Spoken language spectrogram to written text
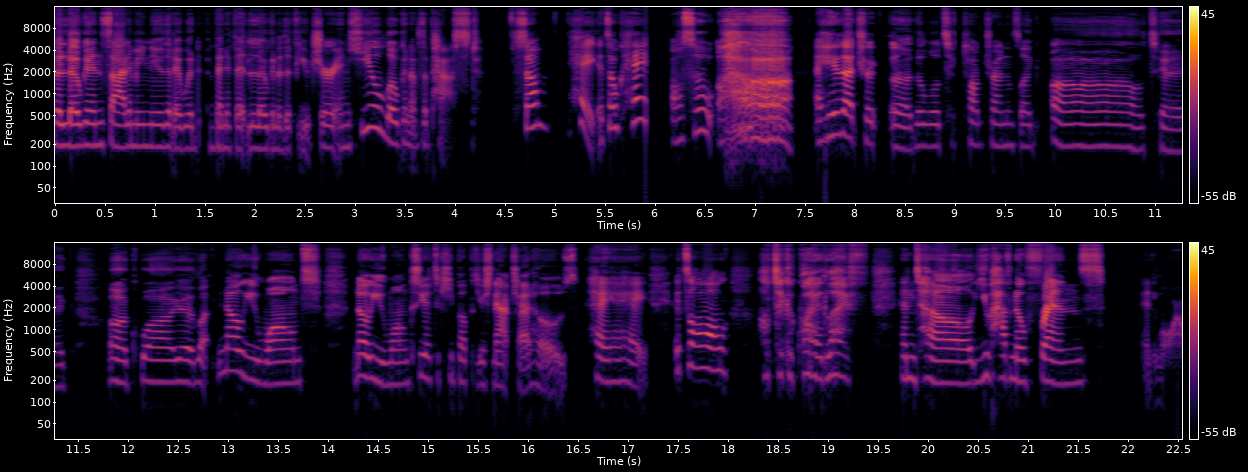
the Logan inside of me knew that it would benefit Logan of the future and heal Logan of the past. So, hey, it's okay. Also, uh, I hate that trick, uh, the little TikTok trend. It's like, I'll take a quiet life. No, you won't. No, you won't, because you have to keep up with your Snapchat hoes. Hey, hey, hey. It's all, I'll take a quiet life until you have no friends anymore.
